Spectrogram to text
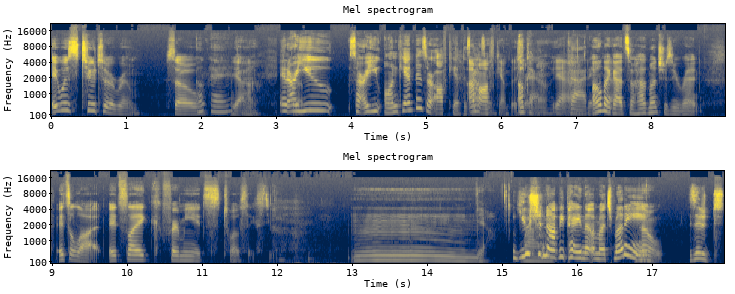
it was two to a room. So Okay. yeah, And are you so are you on campus or off campus? I'm housing? off campus Okay. right now. Yeah, Got it. Oh my God. So how much is your rent? It's a lot. It's like for me, it's twelve sixty. Mm. Yeah. You should not be paying that much money. No, Is it a t-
